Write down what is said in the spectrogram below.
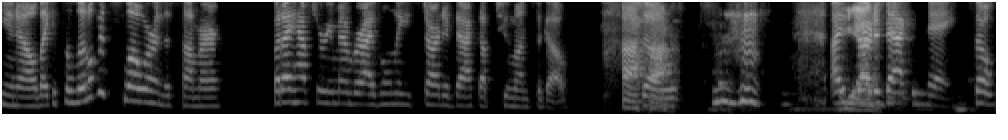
You know, like it's a little bit slower in the summer but I have to remember I've only started back up two months ago. So I started yeah. back in May. So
